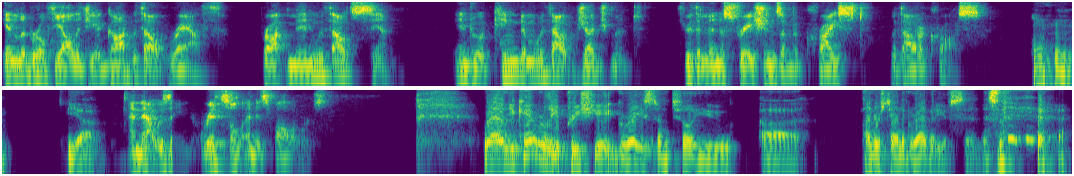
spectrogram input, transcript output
In liberal theology, a God without wrath brought men without sin into a kingdom without judgment through the ministrations of a Christ without a cross. Mm-hmm. Yeah. And that was aimed at Ritschl and his followers. Well, you can't really appreciate grace until you uh, understand the gravity of sin, isn't it?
